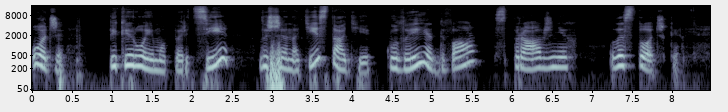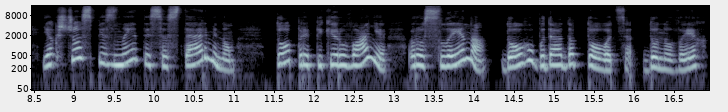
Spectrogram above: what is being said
Отже, пікіруємо перці лише на тій стадії, коли є два справжніх листочки. Якщо спізнитися з терміном, то при пікіруванні рослина довго буде адаптовуватися до нових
